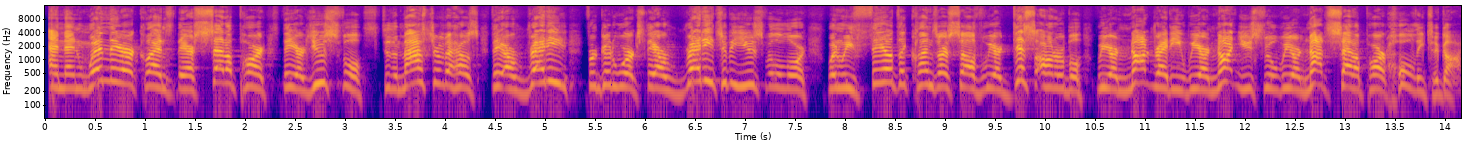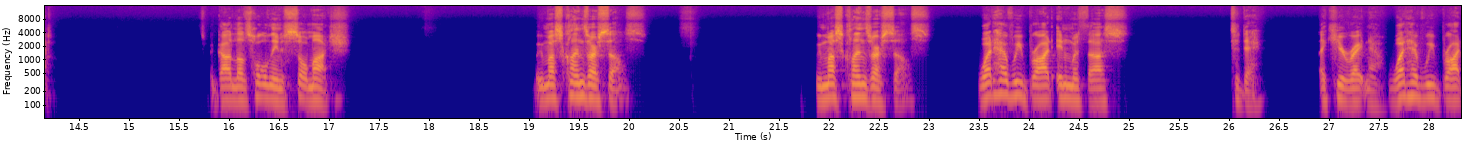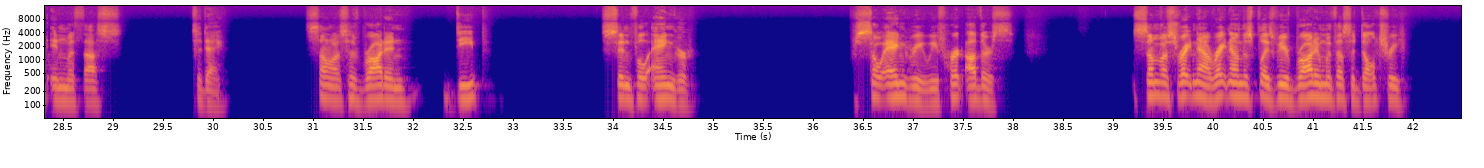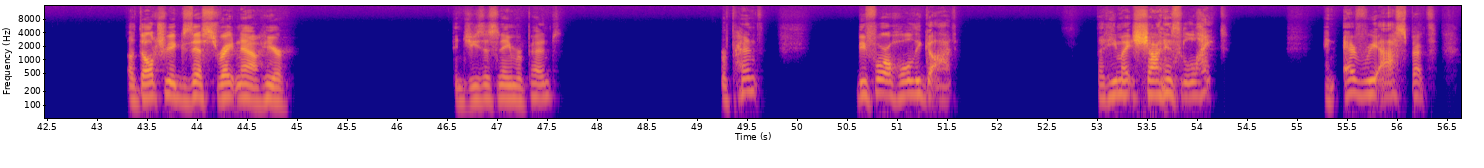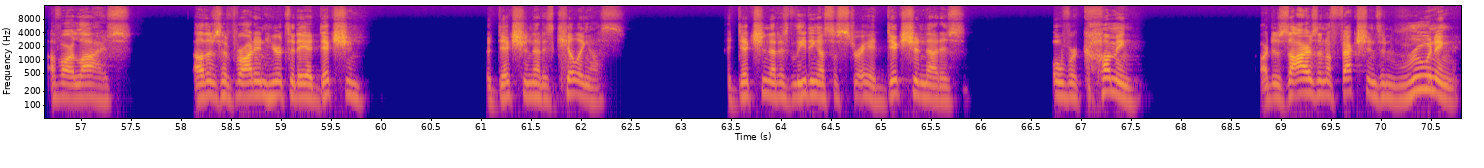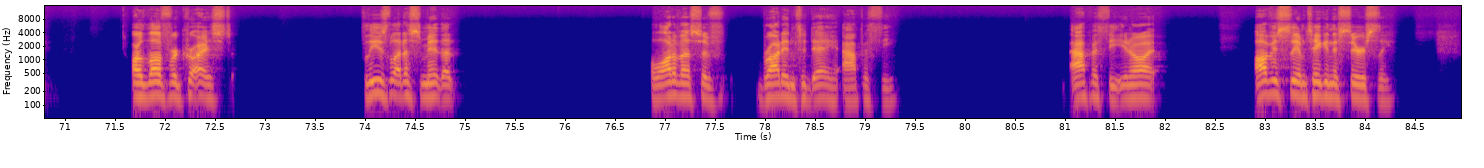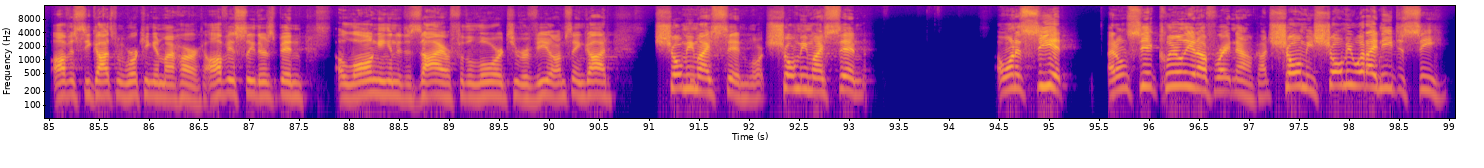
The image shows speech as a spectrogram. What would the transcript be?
And then when they are cleansed, they are set apart, they are useful to the master of the house, they are ready for good works, they are ready to be used for the Lord. When we fail to cleanse ourselves, we are dishonorable, we are not ready, we are not useful, we are not set apart holy to God. God loves holiness so much. We must cleanse ourselves. We must cleanse ourselves. What have we brought in with us today? Like here right now. What have we brought in with us today. Some of us have brought in deep, sinful anger. We're so angry, we've hurt others. Some of us right now, right now in this place, we have brought in with us adultery. Adultery exists right now here. In Jesus' name, repent. Repent before a holy God that he might shine his light in every aspect of our lives. Others have brought in here today addiction, addiction that is killing us, addiction that is leading us astray, addiction that is overcoming our desires and affections and ruining our love for Christ. Please let us admit that a lot of us have brought in today apathy. Apathy, you know, obviously I'm taking this seriously. Obviously, God's been working in my heart. Obviously, there's been a longing and a desire for the Lord to reveal. I'm saying, God, show me my sin, Lord. Show me my sin. I want to see it. I don't see it clearly enough right now. God, show me, show me what I need to see.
